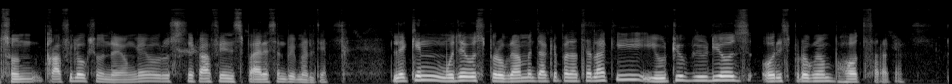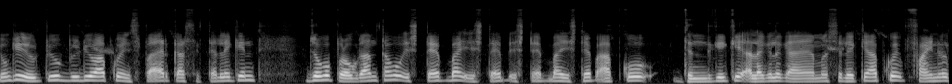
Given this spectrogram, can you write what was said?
सुन काफ़ी लोग सुन रहे होंगे और उससे काफ़ी इंस्पायरेशन भी मिलती है। लेकिन मुझे उस प्रोग्राम में जाके पता चला कि यूट्यूब वीडियोस और इस प्रोग्राम में बहुत फ़र्क है। क्योंकि यूट्यूब वीडियो आपको इंस्पायर कर सकता है लेकिन जो वो प्रोग्राम था वो step by step step by step आपको ज़िंदगी के अलग अलग आयामों से लेके आपको एक फाइनल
